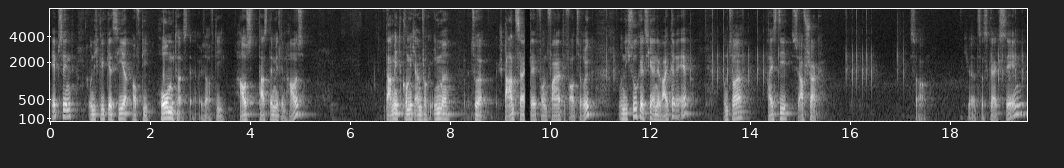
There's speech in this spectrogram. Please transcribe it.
App sind und ich klicke jetzt hier auf die Home-Taste, also auf die Haus-Taste mit dem Haus. Damit komme ich einfach immer zur Startseite von Fire TV zurück und ich suche jetzt hier eine weitere App und zwar heißt die Surfshark. So, ich werde das gleich sehen.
